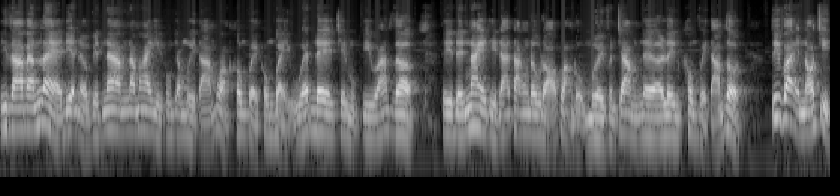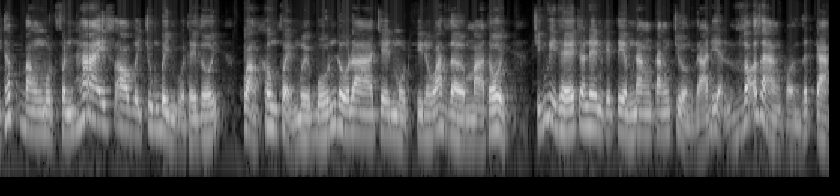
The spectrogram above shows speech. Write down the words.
Thì giá bán lẻ điện ở Việt Nam năm 2018 khoảng 0,07 USD trên 1 kWh. Thì đến nay thì đã tăng đâu đó khoảng độ 10% lên 0,8 rồi. Tuy vậy nó chỉ thấp bằng 1 phần 2 so với trung bình của thế giới khoảng 0,14 đô la trên 1 kWh mà thôi. Chính vì thế cho nên cái tiềm năng tăng trưởng giá điện rõ ràng còn rất cao.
